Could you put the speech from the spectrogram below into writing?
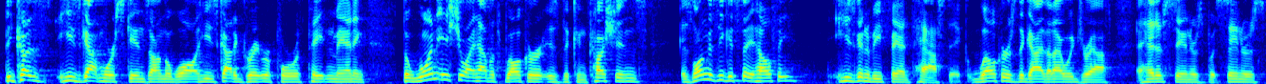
because he's got more skins on the wall. He's got a great rapport with Peyton Manning. The one issue I have with Welker is the concussions. As long as he can stay healthy, he's going to be fantastic. Welker's the guy that I would draft ahead of Sanders, but Sanders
